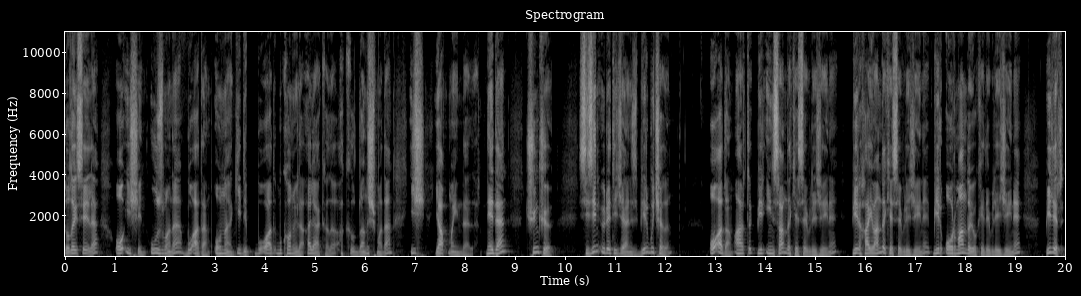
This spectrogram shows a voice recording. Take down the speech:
Dolayısıyla o işin uzmanı bu adam. Ona gidip bu, bu konuyla alakalı akıl danışmadan iş yapmayın derler. Neden? Çünkü sizin üreteceğiniz bir bıçağın o adam artık bir insan da kesebileceğini, bir hayvan da kesebileceğini, bir orman da yok edebileceğini bilir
